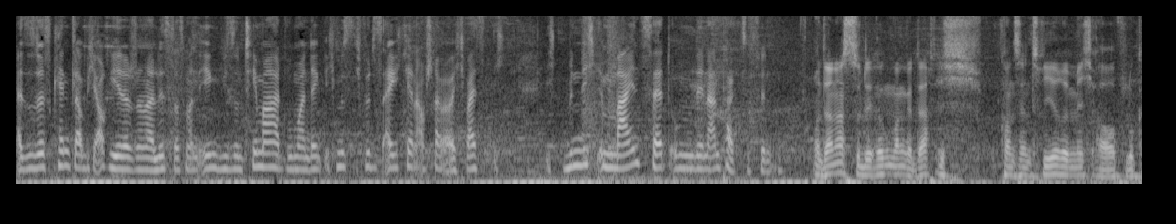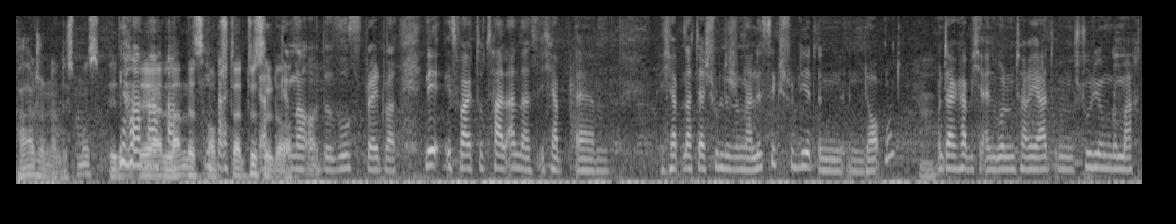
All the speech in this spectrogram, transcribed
Also das kennt, glaube ich, auch jeder Journalist, dass man irgendwie so ein Thema hat, wo man denkt, ich, ich würde es eigentlich gerne aufschreiben, aber ich weiß, ich, ich bin nicht im Mindset, um den Anpack zu finden. Und dann hast du dir irgendwann gedacht, ich konzentriere mich auf Lokaljournalismus in der Landeshauptstadt Düsseldorf. Ja, genau, so straight war Nee, es war total anders. Ich habe ähm, ich hab nach der Schule Journalistik studiert in, in Dortmund Mhm. und dann habe ich ein Volontariat im Studium gemacht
